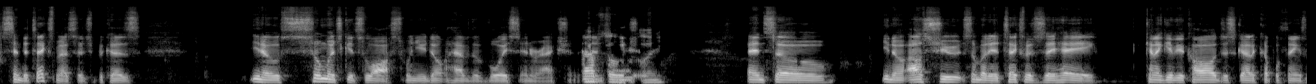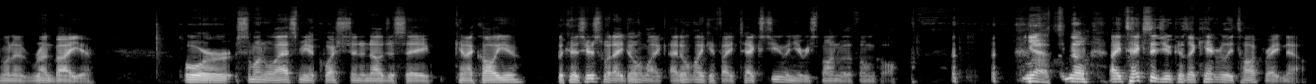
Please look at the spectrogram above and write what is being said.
send a text message because you know, so much gets lost when you don't have the voice interaction. Absolutely. and so, you know, I'll shoot somebody a text message say, "Hey, can I give you a call? Just got a couple things I want to run by you." Or someone will ask me a question and I'll just say, "Can I call you?" Because here's what I don't like. I don't like if I text you and you respond with a phone call. Yes. No, I texted you because I can't really talk right now.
